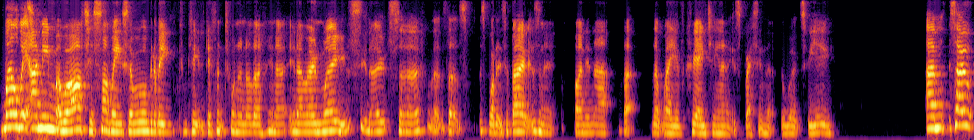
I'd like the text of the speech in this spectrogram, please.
Well, we, I mean, we're artists, aren't we? So we're all going to be completely different to one another, you know, in our own ways. You know, it's uh, that's, that's that's what it's about, isn't it? Finding that that that way of creating and expressing that, that works for you. Um, so,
